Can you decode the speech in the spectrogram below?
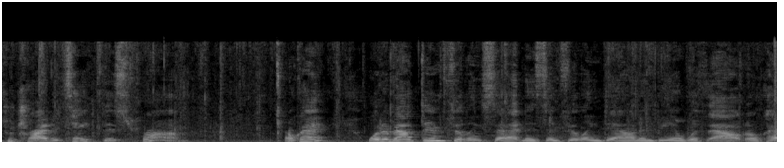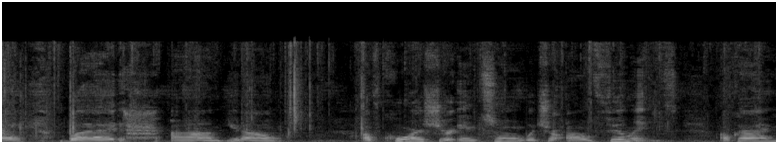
to try to take this from okay what about them feeling sadness and feeling down and being without okay but um you know of course you're in tune with your own feelings okay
